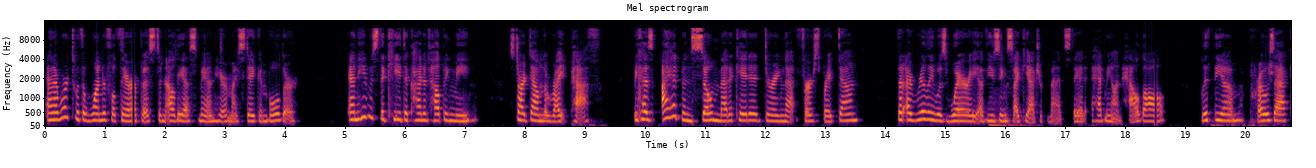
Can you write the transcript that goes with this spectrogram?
And I worked with a wonderful therapist, an LDS man here in my stake in Boulder. And he was the key to kind of helping me start down the right path. Because I had been so medicated during that first breakdown that I really was wary of using psychiatric meds. They had had me on Haldol, lithium, Prozac,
